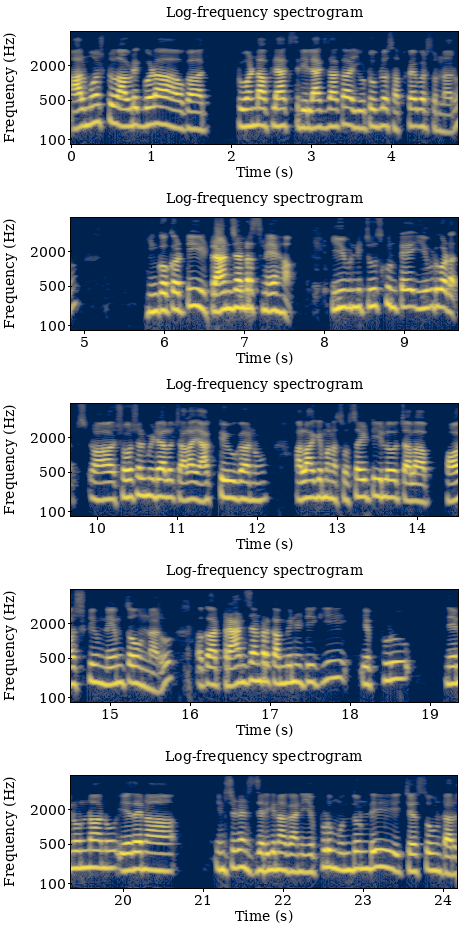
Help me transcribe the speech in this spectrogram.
ఆల్మోస్ట్ ఆవిడకి కూడా ఒక two and half lakhs three lakhs దాకా యూట్యూబ్లో సబ్స్క్రైబర్స్ ఉన్నారు. ఇంకొకటి ట్రాన్స్జెండర్ స్నేహ. ఈవిడిని చూసుకుంటే ఈవిడ కూడా సోషల్ మీడియాలో చాలా యాక్టివ్గాను అలాగే మన సొసైటీలో చాలా పాజిటివ్ నేమ్తో ఉన్నారు. ఒక ట్రాన్స్జెండర్ కమ్యూనిటీకి ఎప్పుడు నేనున్నాను ఏదైనా ఇన్సిడెంట్స్ జరిగినా కానీ ఎప్పుడు ముందుండి చేస్తూ ఉంటారు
